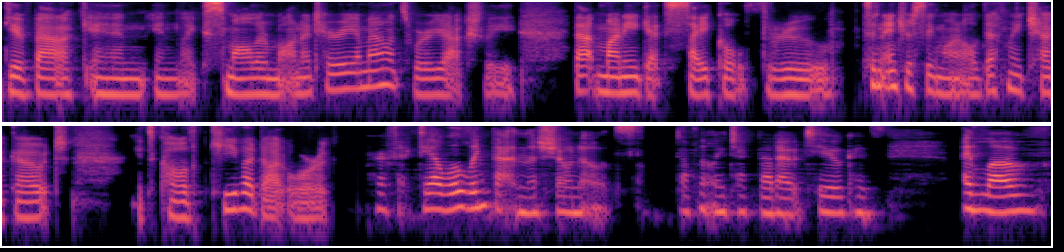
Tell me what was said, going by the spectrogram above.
give back in in like smaller monetary amounts where you actually that money gets cycled through. It's an interesting model. Definitely check out. It's called kiva.org perfect. Yeah we'll link that in the show notes. Definitely check that out too because I love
